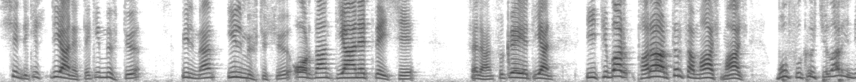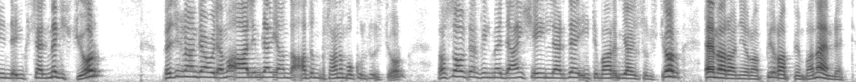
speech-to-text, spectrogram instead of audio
şimdiki Diyanet'teki müftü, bilmem il müftüsü, oradan Diyanet reisi falan, fıkıh heyeti yani itibar para artırsa maaş maaş. Bu fıkıhçılar indinde yükselmek istiyor. Ve zikrande ulema alimler yanında adım sanım okunsun istiyor. Ve savten fil medain şehirlerde itibarım yayılsın istiyor. Emerani Rabbi, Rabbim bana emretti.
